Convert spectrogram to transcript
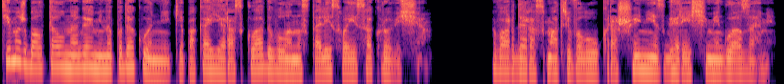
Тимош болтал ногами на подоконнике, пока я раскладывала на столе свои сокровища. Варда рассматривала украшения с горящими глазами,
